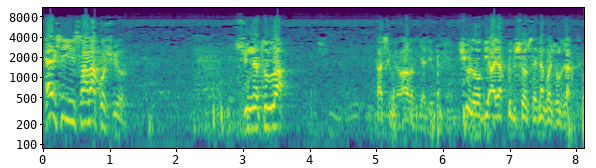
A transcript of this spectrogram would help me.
Her şey insana koşuyor. Sünnetullah. Taşımıyor, ağır geliyor. Şurada o bir ayaklı bir şey olsa ne konuşulacaktı?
